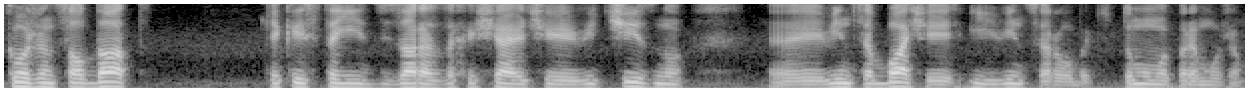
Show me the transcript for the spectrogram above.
Кожен солдат, який стоїть зараз захищаючи вітчизну, е, він це бачить і він це робить. Тому ми переможемо.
